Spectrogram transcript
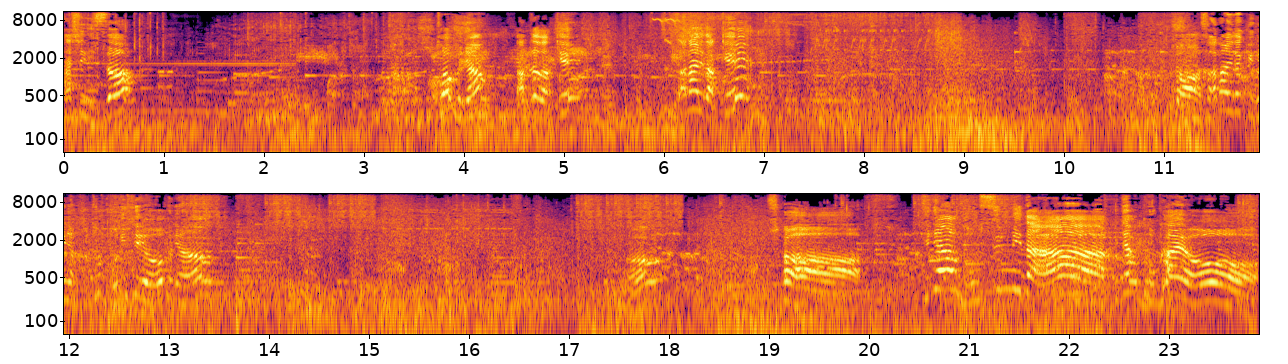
자신 있어? 붙어 그냥? 남자답게? 사나이답게? 자 사나이답게 그냥 붙어 버리세요 그냥? 어? 자 그냥 녹습니다. 그냥 녹아요.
